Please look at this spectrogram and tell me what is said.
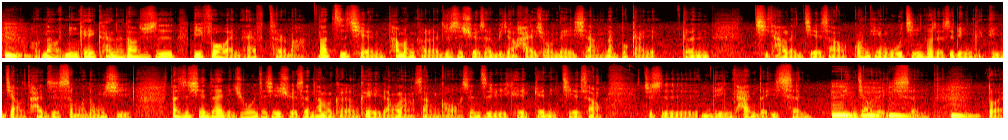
嗯，好，那你可以看得到就是 before and after 嘛，那之前他们可能就是学生比较害羞内向，那不敢跟。其他人介绍关田乌金或者是菱菱角炭是什么东西，但是现在你去问这些学生，他们可能可以朗朗上口，甚至于可以跟你介绍，就是零炭的一生，菱角的一生。嗯，对。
